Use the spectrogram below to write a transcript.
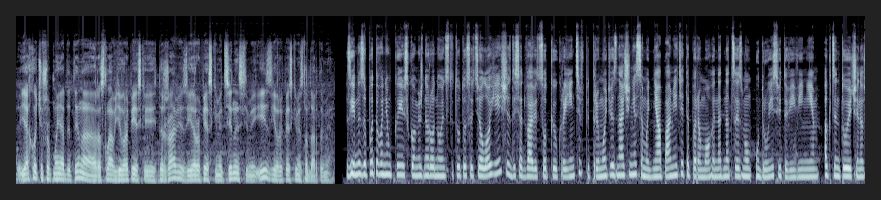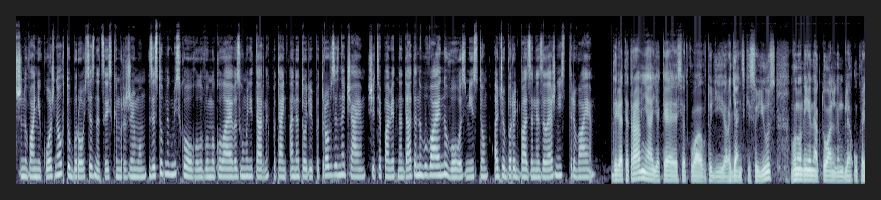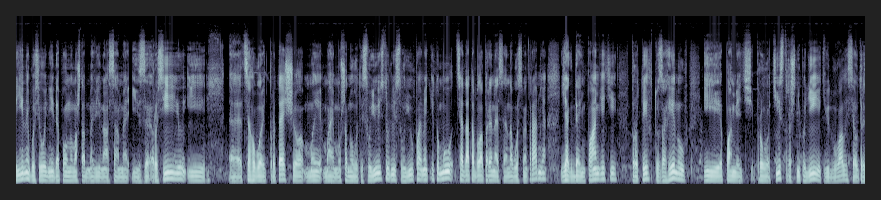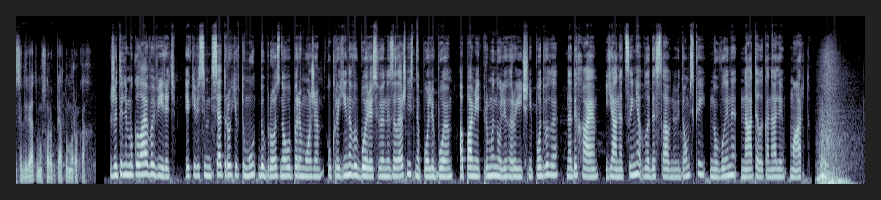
Я хочу, щоб моя дитина росла в європейській державі з європейськими цінностями і з європейськими стандартами. Згідно з опитуванням Київського міжнародного інституту соціології, 62% українців підтримують відзначення саме дня пам'яті та перемоги над нацизмом у Другій світовій війні, акцентуючи на вшануванні кожного, хто боровся з нацистським режимом. Заступник міського голови Миколаєва з гуманітарних питань Анатолій Петров зазначає, що ця пам'ятна дата набуває нового змісту, адже боротьба за незалежність триває. 9 травня, яке святкував тоді Радянський Союз, воно не є неактуальним для України, бо сьогодні йде повномасштабна війна саме із Росією, і е, це говорить про те, що ми маємо вшановувати свою історію, свою пам'ять. І тому ця дата була перенесена на 8 травня як день пам'яті про тих, хто загинув, і пам'ять про ті страшні події, які відбувалися у 39-45 роках. Жителі Миколаєва вірять, як і 80 років тому добро знову переможе. Україна виборює свою незалежність на полі бою, а пам'ять про минулі героїчні подвиги надихає. Яна Циня, Владислав Новідомський. Новини на телеканалі Март.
